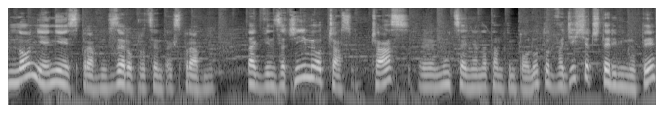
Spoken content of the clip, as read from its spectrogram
no nie, nie jest sprawny, w 0% sprawny. Tak, więc zacznijmy od czasu. Czas e, mucenia na tamtym polu to 24 minuty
